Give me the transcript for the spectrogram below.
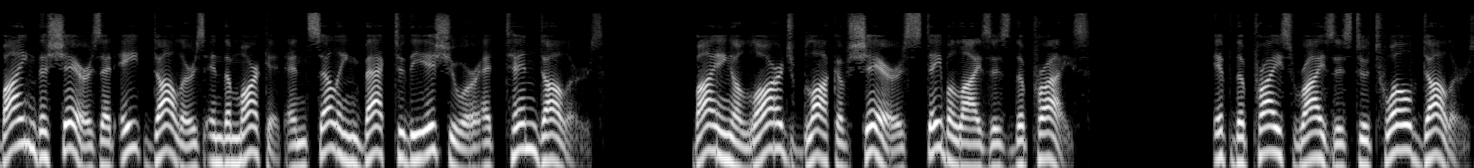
buying the shares at $8 in the market and selling back to the issuer at $10. Buying a large block of shares stabilizes the price. If the price rises to $12,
